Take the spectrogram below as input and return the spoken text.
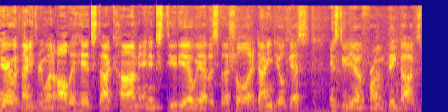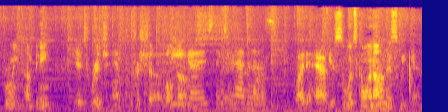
here with 931allthehits.com, and in studio we have a special uh, dining deal guest in studio from Big Dogs Brewing Company. It's Rich and Patricia. Welcome. Hey guys, thanks for having us. Glad to have you. So, what's going on this weekend?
